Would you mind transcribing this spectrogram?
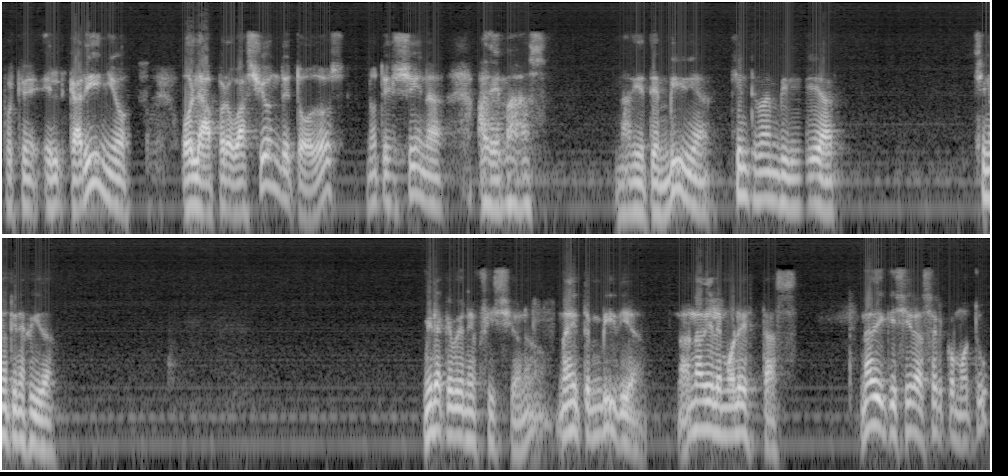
Porque el cariño o la aprobación de todos no te llena. Además, nadie te envidia. ¿Quién te va a envidiar si no tienes vida? Mira qué beneficio, ¿no? Nadie te envidia, a nadie le molestas, nadie quisiera ser como tú.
